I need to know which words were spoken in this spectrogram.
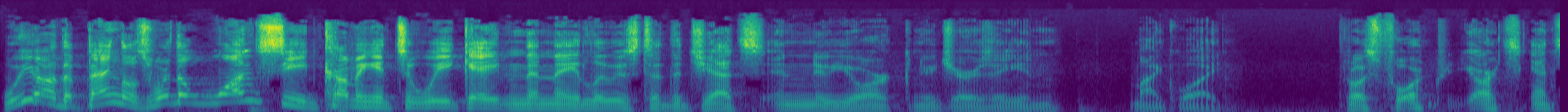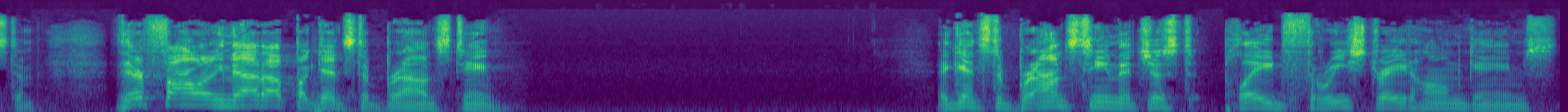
We are the Bengals. We're the one seed coming into week eight, and then they lose to the Jets in New York, New Jersey, and Mike White throws 400 yards against them. They're following that up against the Browns team. Against a Browns team that just played three straight home games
